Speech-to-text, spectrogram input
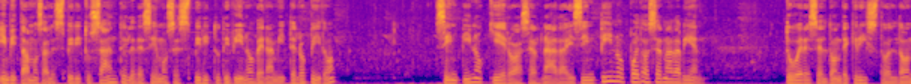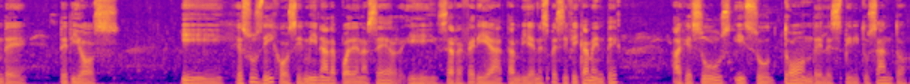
Invitamos al Espíritu Santo y le decimos, Espíritu Divino, ven a mí, te lo pido. Sin ti no quiero hacer nada y sin ti no puedo hacer nada bien. Tú eres el don de Cristo, el don de, de Dios. Y Jesús dijo, sin mí nada pueden hacer, y se refería también específicamente a Jesús y su don del Espíritu Santo.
